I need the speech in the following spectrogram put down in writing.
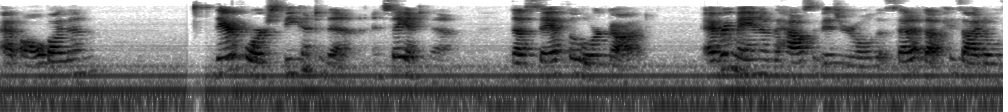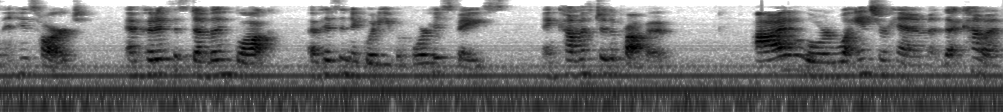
at all by them? Therefore speak unto them, and say unto them, Thus saith the Lord God, Every man of the house of Israel that setteth up his idols in his heart, and putteth the stumbling block of his iniquity before his face, and cometh to the prophet, I, the Lord, will answer him that cometh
